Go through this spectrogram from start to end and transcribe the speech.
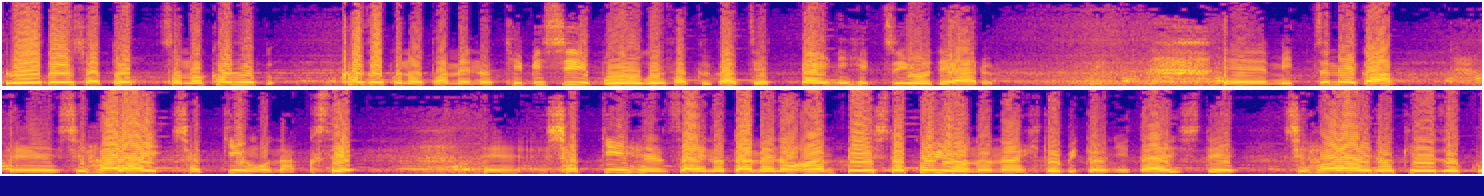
労働者とその家族家族のための厳しい防護策が絶対に必要である。えー、3つ目が、えー、支払い、借金をなくせ。え、借金返済のための安定した雇用のない人々に対して支払いの継続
